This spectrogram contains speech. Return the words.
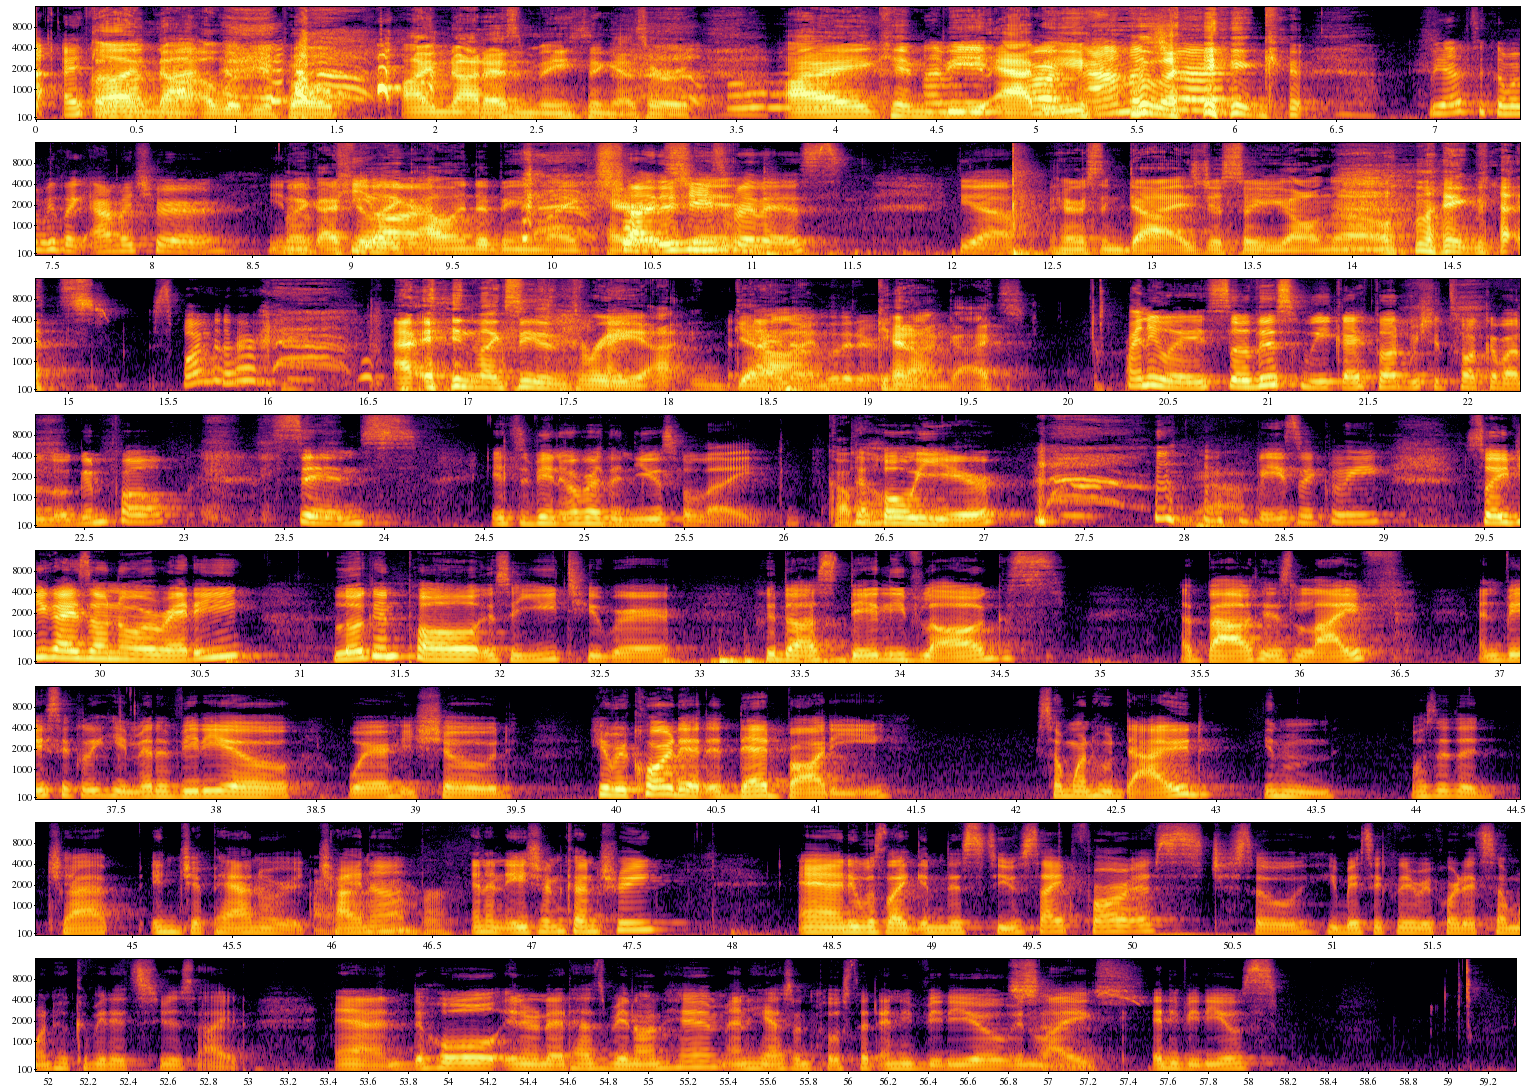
I about not that. Olivia Pope. I'm not as amazing as her. Oh I can I be mean, Abby. amateur- like, We have to come up with like amateur, you know, like I PR feel like I'll end up being like strategies for this. Yeah. Harrison dies, just so you all know. like that's Spoiler. in like season three. I, get I on, literally. get on, guys. Anyway, so this week I thought we should talk about Logan Paul since it's been over the news for like Couple. the whole year, Yeah. basically. So if you guys don't know already, Logan Paul is a YouTuber who does daily vlogs about his life, and basically he made a video where he showed he recorded a dead body, someone who died in was it a Jap in Japan or China? in an Asian country, and it was like in this suicide forest. So he basically recorded someone who committed suicide, and the whole internet has been on him, and he hasn't posted any video in like any videos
